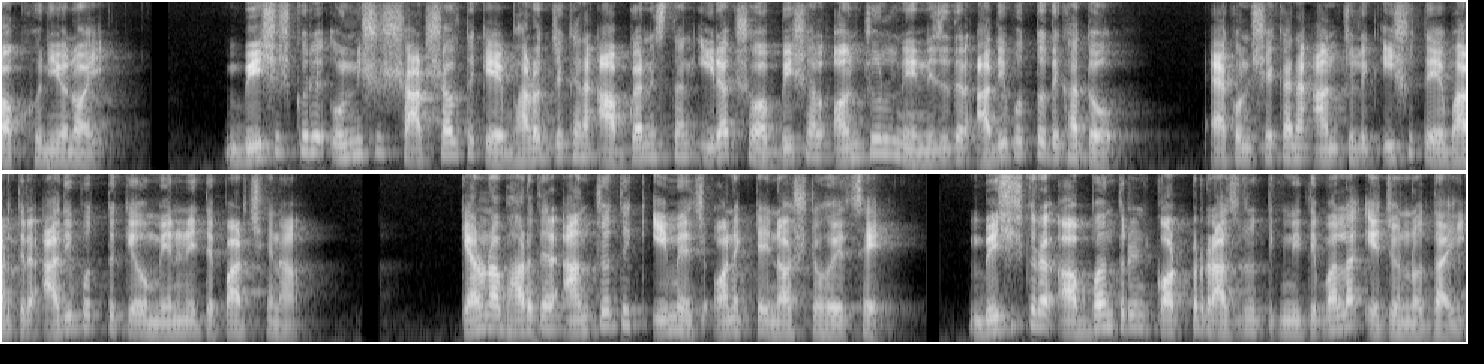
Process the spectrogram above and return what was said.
লক্ষণীয় নয়। বিশেষ করে উনিশশো ষাট সাল থেকে ভারত যেখানে আফগানিস্তান, ইরাক সহ বিশাল অঞ্চল নিয়ে নিজেদের আধিপত্য দেখাত, এখন সেখানে আঞ্চলিক ইস্যুতে ভারতের আধিপত্য কেউ মেনে নিতে পারছে না। কেননা ভারতের আন্তর্জাতিক ইমেজ অনেকটাই নষ্ট হয়েছে। বিশেষ করে আভ্যন্তরীণ কট্টর রাজনৈতিক নীতিমালা এজন্য দায়ী।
